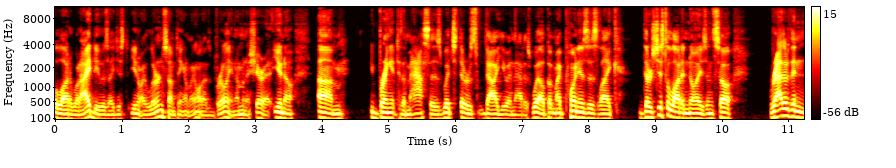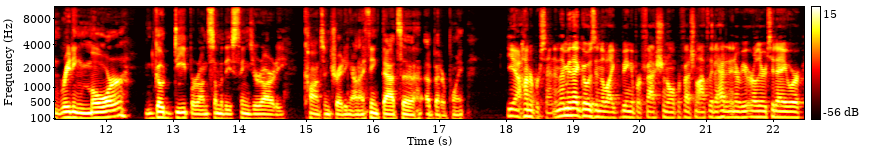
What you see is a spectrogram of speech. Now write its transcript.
a lot of what I do is I just, you know, I learn something. I'm like, oh, that's brilliant. I'm going to share it, you know. Um, bring it to the masses, which there's value in that as well. But my point is, is like there's just a lot of noise, and so rather than reading more, go deeper on some of these things you're already concentrating on. I think that's a, a better point. Yeah, hundred percent. And I mean that goes into like being a professional, professional athlete. I had an interview earlier today where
